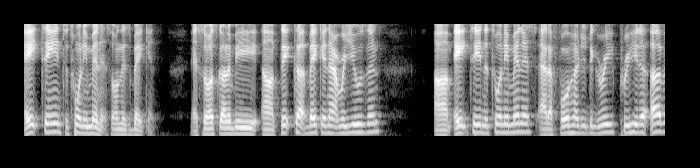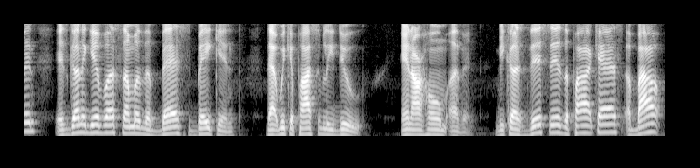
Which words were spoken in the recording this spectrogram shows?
18 to 20 minutes on this bacon. And so it's gonna be um, thick cut bacon that we're using. Um, 18 to 20 minutes at a 400 degree preheated oven is gonna give us some of the best bacon that we could possibly do in our home oven because this is a podcast about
